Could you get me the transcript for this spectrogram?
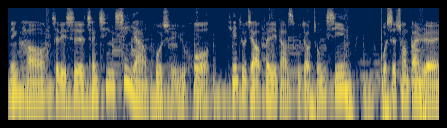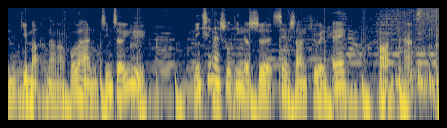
您好，这里是澄清信仰破除疑惑天主教菲利达斯呼叫中心，我是创办人吉玛纳阿弗兰金泽玉。您现在收听的是线上 Q&A Podcast。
